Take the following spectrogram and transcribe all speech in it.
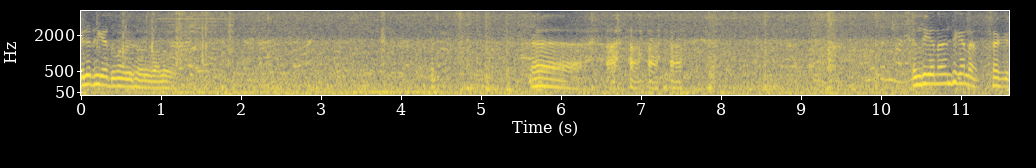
এটা থেকে ধুমা বের হবে ভালো। এন থেকে না এন থেকে না থাকে।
